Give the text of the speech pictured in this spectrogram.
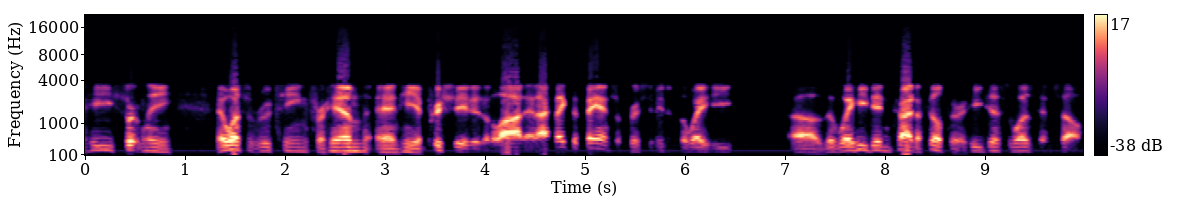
he certainly it wasn't routine for him, and he appreciated it a lot. And I think the fans appreciated the way he, uh, the way he didn't try to filter it. He just was himself.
